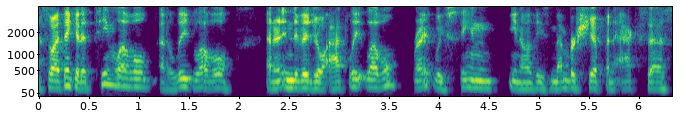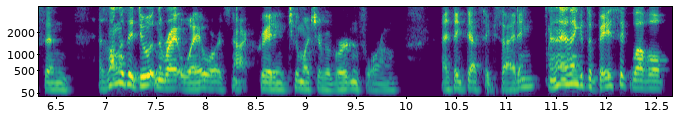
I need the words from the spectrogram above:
so i think at a team level at a league level at an individual athlete level right we've seen you know these membership and access and as long as they do it in the right way where it's not creating too much of a burden for them i think that's exciting. And i think at the basic level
